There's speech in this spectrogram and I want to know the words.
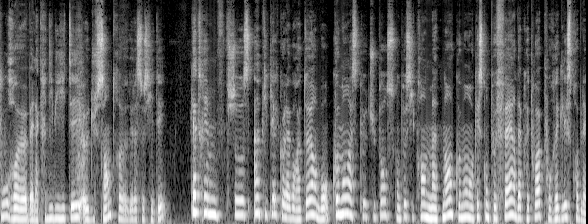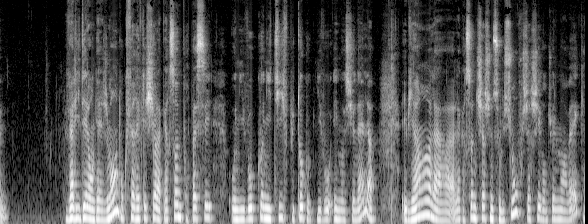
pour euh, ben, la crédibilité euh, du centre de la société. Quatrième chose, impliquer le collaborateur. Bon, comment est-ce que tu penses qu'on peut s'y prendre maintenant? Comment, qu'est-ce qu'on peut faire d'après toi pour régler ce problème? Valider l'engagement, donc faire réfléchir la personne pour passer au niveau cognitif plutôt qu'au niveau émotionnel, eh bien la, personne cherche une solution, vous cherchez éventuellement avec.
